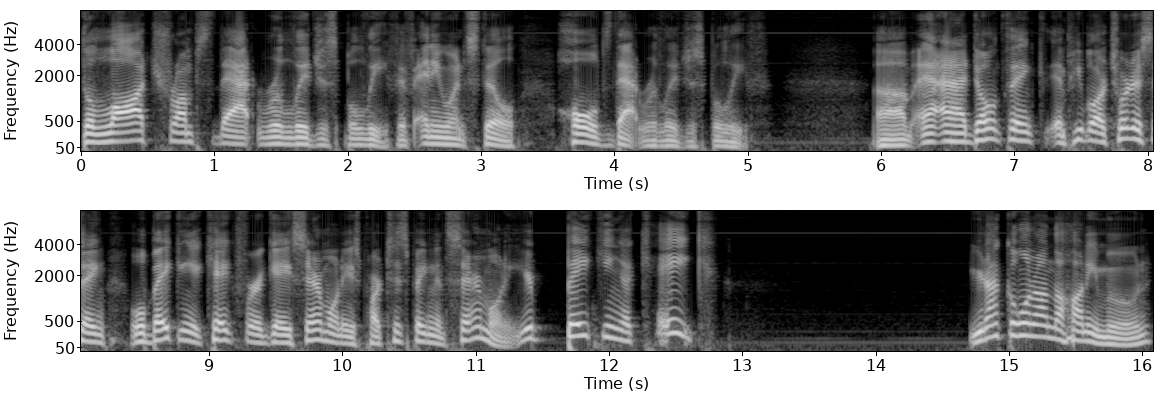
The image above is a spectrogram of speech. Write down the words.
The law trumps that religious belief. If anyone still holds that religious belief. Um, and, and I don't think, and people are Twitter saying, well, baking a cake for a gay ceremony is participating in the ceremony. You're baking a cake. You're not going on the honeymoon.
